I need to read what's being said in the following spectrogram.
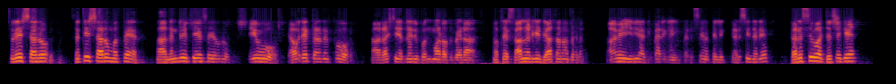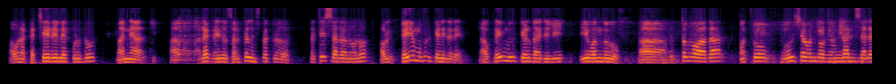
ಸುರೇಶ್ ಸಾರು, ಸತೀಶ್ ಸಾರು ಮತ್ತೆ ನಂಗ್ಲಿ ಪಿ ಎಸ್ ಐ ಅವರು, ನೀವು ಯಾವುದೇ ಕಾರಣಕ್ಕೂ ಆ ರಾಷ್ಟ್ರೀಯ ಹೆದ್ದಾರಿ ಬಂದ್ ಮಾಡೋದು ಬೇಡ, ಮತ್ತೆ ಸಾಲ್ನಡಿಗೆ ಜಾತನ ಬೇಡ. ನಾವೇ ಹಿರಿಯ ಅಧಿಕಾರಿಗಳಿಗೆ ಕರೆಸಿ ಕರೆಸಿದರೆ, ಕರೆಸುವ ಜೊತೆಗೆ ಅವರ ಕಚೇರಿಯಲ್ಲೇ ಕುಳಿತು ಮಾನ್ಯ ಇದು ಸರ್ಕಲ್ ಇನ್ಸ್ಪೆಕ್ಟರ್ ಸತೀಶ್ ಸರ್ ಅನ್ನೋರು ಅವ್ರಿಗೆ ಕೈ ಮುಗಿದು ಕೇಳಿದ್ದಾರೆ. ನಾವು ಕೈ ಮುಗಿದು ಕೇಳ್ತಾ ಇದ್ದೀವಿ. ಈ ಒಂದು, ಆ, ಉತ್ತಮವಾದ ಮತ್ತು ಭವಿಷ್ಯವನ್ನು ಸರ್ಕಾರಿ ಶಾಲೆ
